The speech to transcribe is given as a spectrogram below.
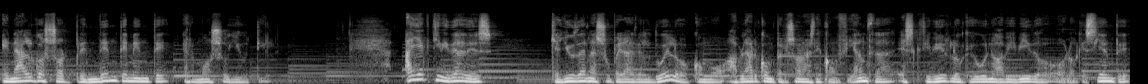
en algo sorprendentemente hermoso y útil. Hay actividades que ayudan a superar el duelo, como hablar con personas de confianza, escribir lo que uno ha vivido o lo que siente,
